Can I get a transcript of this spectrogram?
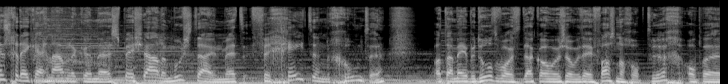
Enschede krijgt namelijk een eh, speciale moestuin met vergeten groenten. Wat daarmee bedoeld wordt, daar komen we zo meteen vast nog op terug. Op uh,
